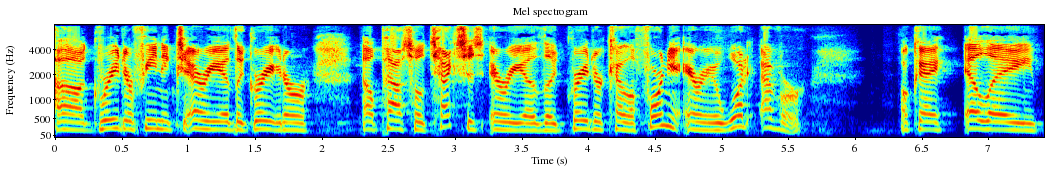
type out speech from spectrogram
uh, greater Phoenix area, the greater El Paso, Texas area, the greater California area, whatever. Okay, LA,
